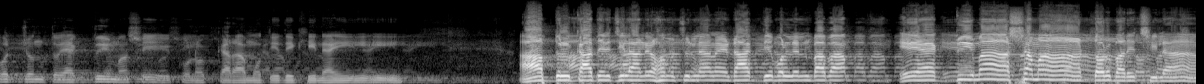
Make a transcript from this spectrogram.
পর্যন্ত এক দুই মাসে কোনো কারামতি দেখি নাই। আব্দুল কাদের জিলানি রহমতুল্লাহ ডাক দিয়ে বললেন, বাবা, এ এক দুই মাস আমার দরবারে ছিলাম।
